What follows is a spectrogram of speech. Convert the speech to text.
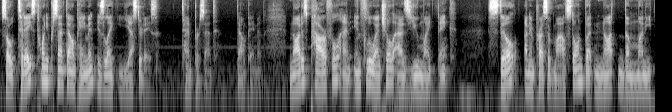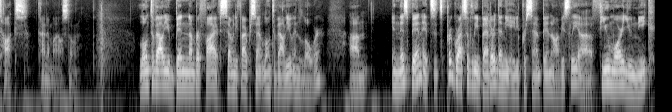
So today's 20% down payment is like yesterday's 10% down payment. Not as powerful and influential as you might think. Still an impressive milestone, but not the money talks kind of milestone. Loan to value bin number five, 75% loan to value and lower. Um, in this bin, it's it's progressively better than the 80% bin. Obviously, a few more unique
